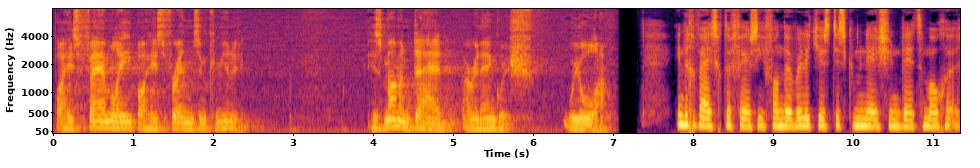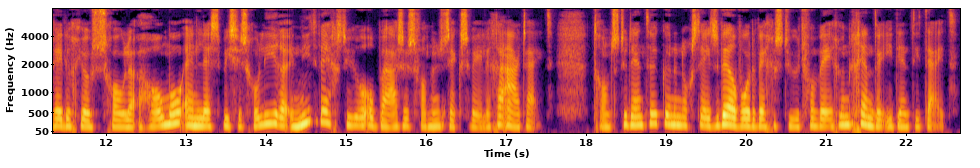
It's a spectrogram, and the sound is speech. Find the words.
by his family, by his friends and community. His mum and dad are in anguish. We all are. In de gewijzigde versie van de Religious Discrimination Wet mogen religieuze scholen homo- en lesbische scholieren niet wegsturen op basis van hun seksuele geaardheid. Transstudenten kunnen nog steeds wel worden weggestuurd vanwege hun genderidentiteit.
